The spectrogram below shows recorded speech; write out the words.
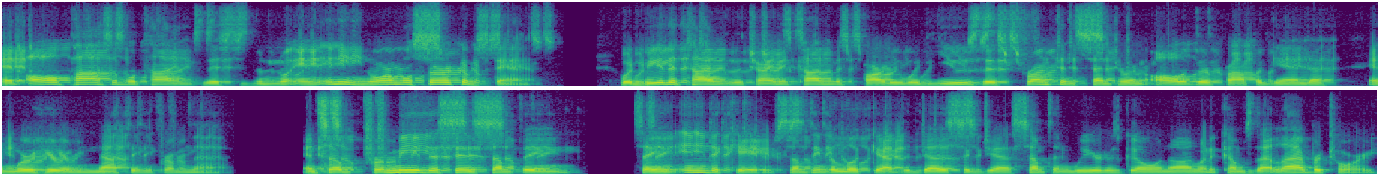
At all possible times, this in any normal circumstance, would be the time that the Chinese Communist Party would use this front and center in all of their propaganda, and we're hearing nothing from them. And so for me, this is something, say, an indicator, something to look at that does suggest something weird is going on when it comes to that laboratory.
